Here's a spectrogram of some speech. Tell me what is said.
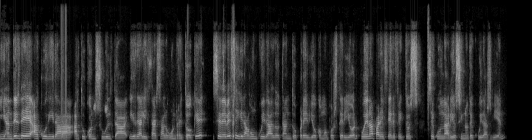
Y antes de acudir a, tu consulta y realizarse algún retoque, ¿se debe seguir algún cuidado tanto previo como posterior? ¿Pueden aparecer efectos secundarios si no te cuidas bien?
